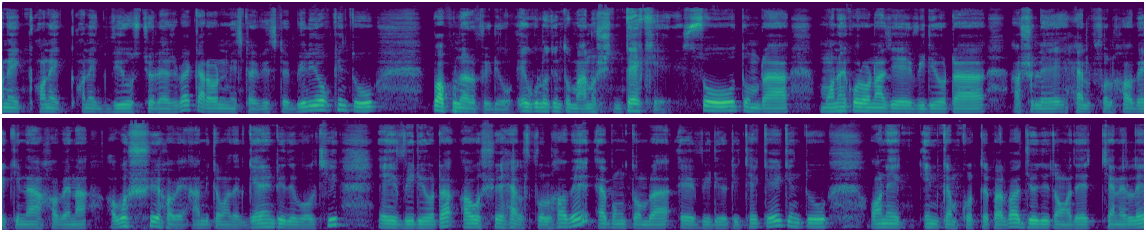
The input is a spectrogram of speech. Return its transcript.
অনেক অনেক অনেক ভিউজ চলে আসবে। কারণ মিস্টার বিস্টের ভিডিও কিন্তু পপুলার ভিডিও এগুলো কিন্তু মানুষ দেখে। সো তোমরা মনে করো না যে ভিডিওটা আসলে হেল্পফুল হবে কি না, হবে না। অবশ্যই হবে, আমি তোমাদের গ্যারেন্টি দিয়ে বলছি, এই ভিডিওটা অবশ্যই হেল্পফুল হবে এবং তোমরা এই ভিডিওটি থেকে কিন্তু অনেক ইনকাম করতে পারবা যদি তোমাদের চ্যানেলে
